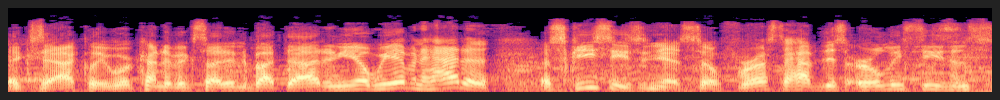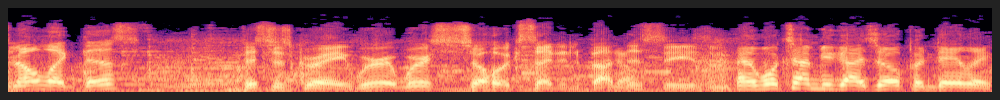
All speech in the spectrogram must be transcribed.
Exactly. We're kind of excited about that. And you know, we haven't had a, a ski season yet. So for us to have this early season snow like this, this is great. We're we're so excited about this season. And what time do you guys open daily?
